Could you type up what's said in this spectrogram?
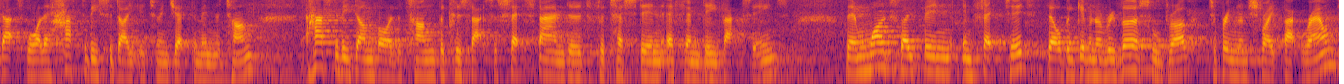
that's why they have to be sedated to inject them in the tongue. It has to be done by the tongue because that's a set standard for testing FMD vaccines. Then once they've been infected, they'll be given a reversal drug to bring them straight back round.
